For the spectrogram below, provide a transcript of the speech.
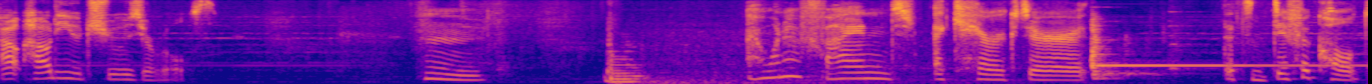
How, how do you choose your roles? Hmm. I want to find a character that's difficult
